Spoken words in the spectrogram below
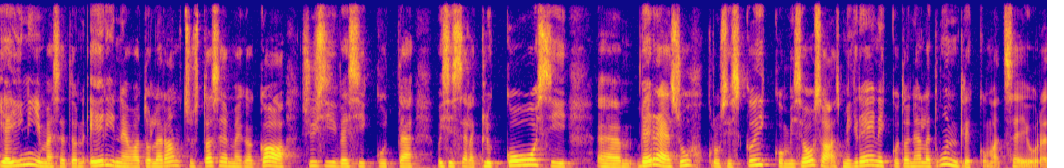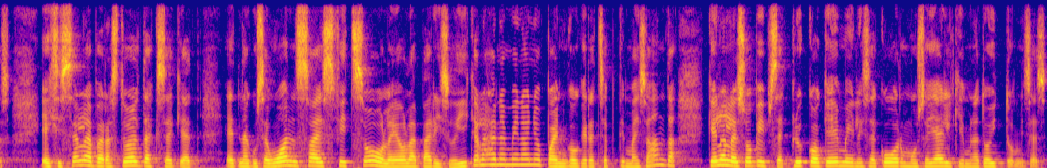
ja inimesed on erineva tolerantsustasemega ka süsivesikute või siis selle glükoosi ähm,, veresuhkru siis kõikumise osas. migreenikud on jälle tundlikumad seejuures. ehk siis sellepärast öeldaksegi, et, et nagu see one size fits all ei ole päris õige lähenemine, on ju, pannkoogi retsepti ma ei saa anda. kellele sobib see glükokeemilise koormuse jälgimine toitumises,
